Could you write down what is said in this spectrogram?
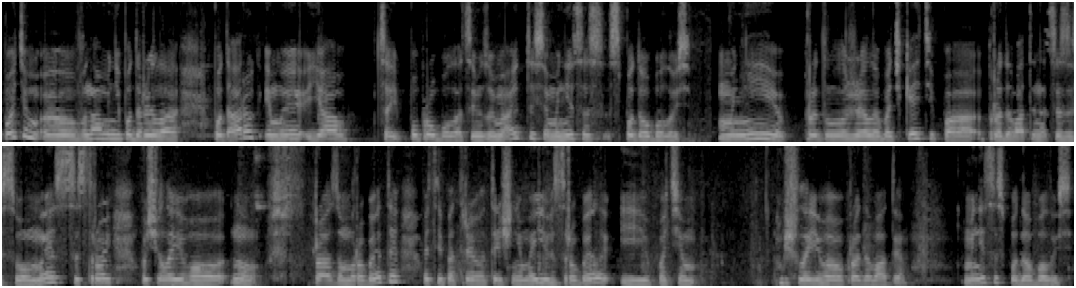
Потім е, вона мені подарила подарок, і ми, я цей, попробувала цим займатися, мені це сподобалось. Мені предложили батьки типа, продавати на ЦЗСУ. Ми з сестрою почали його ну, разом робити. Оці патріотичні, ми їх зробили і потім пішли його продавати. Мені це сподобалось.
